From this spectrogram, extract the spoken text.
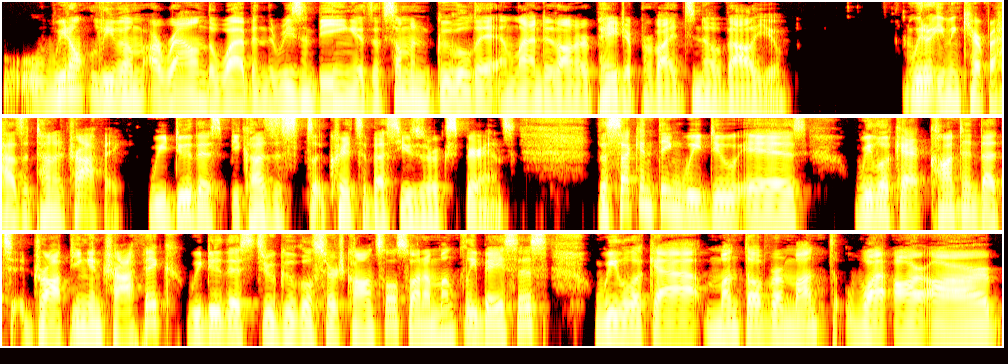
We don't leave them around the web. And the reason being is if someone Googled it and landed on our page, it provides no value. We don't even care if it has a ton of traffic. We do this because it creates the best user experience. The second thing we do is we look at content that's dropping in traffic. We do this through Google Search Console. So on a monthly basis, we look at month over month what are our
